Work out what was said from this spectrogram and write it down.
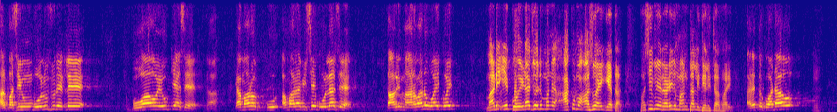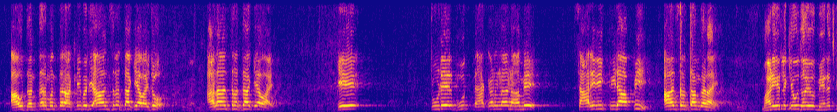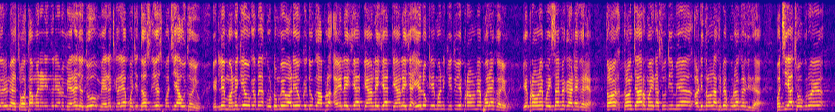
અને પછી હું બોલું છું ને એટલે ભુવાઓ એવું કહે છે હા. કે અમારો બો- અમારા વિશે બોલે છે. તારી મારવાનું હોય કોઈ? મારી એ કોયડા જોઈને મને આંખમાં આંસુ આવી ગયા હતા. પછી મેં રડીને માનતા લીધેલી હતા મારી. અરે તો ગોડાઓ આવું જંતર મંતર આટલી બધી આ અંધશ્રદ્ધા કહેવાય જો. આના અંધશ્રદ્ધા કહેવાય કે ચૂડેલ ભૂત ડાકણના નામે શારીરિક પીડા આપી આ અંધશ્રદ્ધામાં ગણાય. મારી એટલે કેવું થયું? મેરેજ કર્યું ને, ચોથા મહિનાની અંદર એનું મેરેજ હતું. મેરેજ કર્યા પછી દસ દિવસ પછી આવું થયું. એટલે મને કેવું કે બધા કુટુંબવાળે એવું કીધું કે આપણે અહીં લઈ જા, ત્યાં લઈ જા, ત્યાં લઈ જા. એ લોકોએ મને કીધું, એ પ્રમાણે મેં ફર્યા કર્યો. એ પ્રમાણે પૈસા મેં કાઢ્યા કર્યા. ત્રણ ત્રણ, ચાર મહિના સુધી મેં અઢી, ત્રણ લાખ રૂપિયા પૂરા કરી દીધા. પછી આ છોકરો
